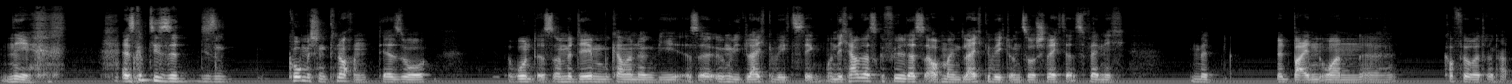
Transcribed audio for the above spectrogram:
Nee. Es gibt diese, diesen komischen Knochen, der so rund ist und mit dem kann man irgendwie, ist irgendwie Gleichgewichtsding. Und ich habe das Gefühl, dass auch mein Gleichgewicht und so schlechter ist, wenn ich mit, mit beiden Ohren äh, Kopfhörer drin habe.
